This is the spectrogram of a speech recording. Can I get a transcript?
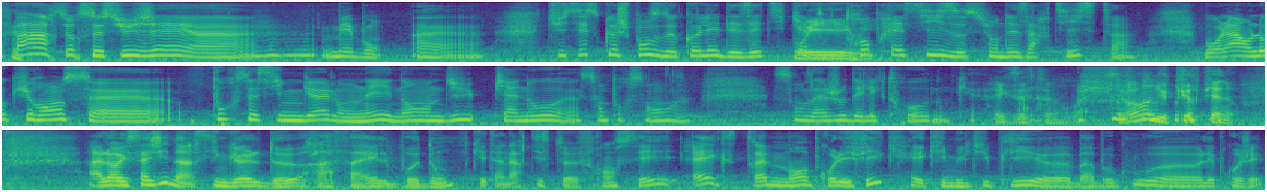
part sur ce sujet. Euh, mais bon, euh, tu sais ce que je pense de coller des étiquettes trop précises sur des artistes? Bon là, en l'occurrence, euh, pour ce single, on est dans du piano 100%, sans ajout d'électro. Donc, Exactement, c'est vraiment du pur piano. Alors il s'agit d'un single de Raphaël Baudon, qui est un artiste français extrêmement prolifique et qui multiplie euh, bah, beaucoup euh, les projets.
